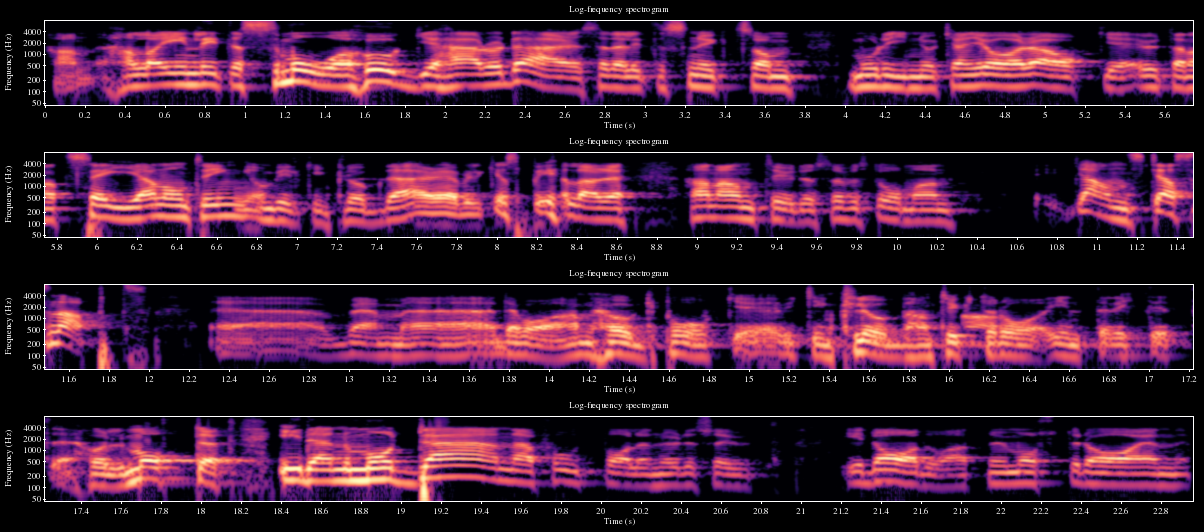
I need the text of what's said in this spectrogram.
han, han la in lite småhugg här och där, så det är lite snyggt som Mourinho kan göra. Och eh, utan att säga någonting om vilken klubb det är, vilken spelare han antyder, så förstår man ganska snabbt Eh, vem eh, det var han högg på och eh, vilken klubb han tyckte då inte riktigt höll måttet i den moderna fotbollen, hur det ser ut idag då. Att nu måste du ha en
